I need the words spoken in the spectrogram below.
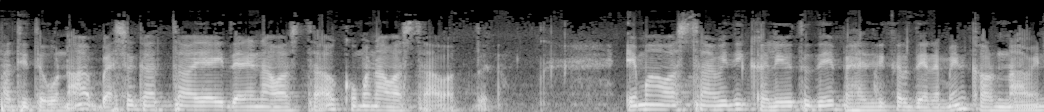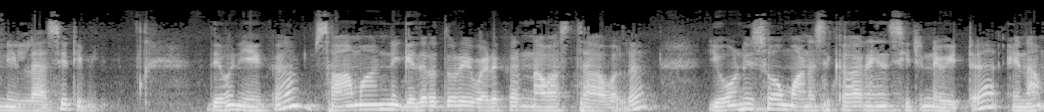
පතිත වුණා. බැසගත්තායයි දැනෙන අවස්ථාව කුමන අවස්ථාවක්ද? එම අවස්ථාවේදී කළ යුතු දේ පැහැදිලි කර දෙන මෙන් කරුණාවෙන් ඉල්ලා සිටිමි. දෙවැනි එක සාමාන්‍ය gedara dore වැඩ කරන අවස්ථාවල යෝනිසෝ මානසිකාරයෙන් සිටින විට එනම්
